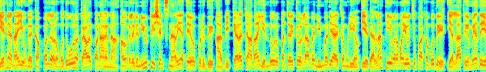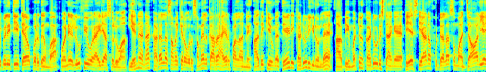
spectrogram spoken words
என்னன்னா இவங்க கப்பல்ல ரொம்ப தூரம் டிராவல் பண்ணாங்கன்னா அவங்களுக்கு நியூட்ரிஷன்ஸ் நிறைய தேவைப்படுது. அப்படி கிடைச்சாதான் எந்த ஒரு பஞ்சாயத்தும் இல்லாம நிம்மதியா இருக்க முடியும். இதெல்லாம் தீவிரமா யோசிச்சு பார்க்கும்போது எல்லாத்துக்குமே அந்த எபிலிட்டி தேவைப்படுதும்பா. உடனே லூஃபி ஒரு ஐடியா சொல்லுவான். என்னன்னா கடல்ல சமைக்கிற ஒரு சமையல்காரர் ஹையர் பண்ணலான்னு. அதுக்கு இவங்க தேடி கண்டுபிடிக்கணும்ல? அப்படி மட்டும் கண்டுபிடிச்சிட்டாங்க கண்டுபிடிச்சிட்டாங்க டேஸ்டியான ஃபுட் எல்லாம் சும்மா ஜாலியா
